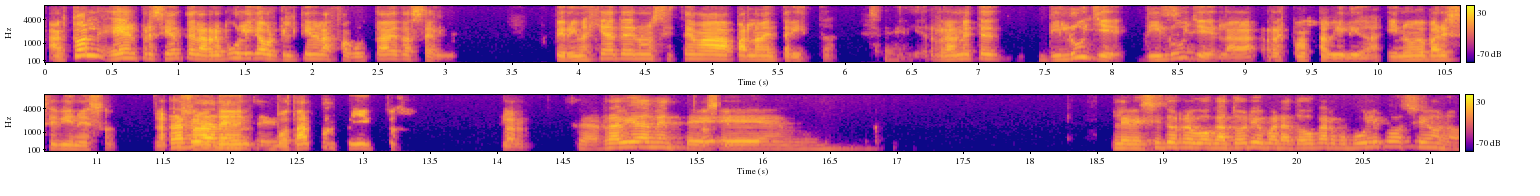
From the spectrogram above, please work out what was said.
Actual es el presidente de la República porque él tiene las facultades de hacerlo pero imagínate en un sistema parlamentarista. Sí, Realmente diluye, diluye sí. la responsabilidad y no me parece bien eso. Las personas deben Rápidamente, votar por proyectos, claro. claro, No sé, rápidamente. em, plebiscito revocatorio para todo cargo público, sí o no?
